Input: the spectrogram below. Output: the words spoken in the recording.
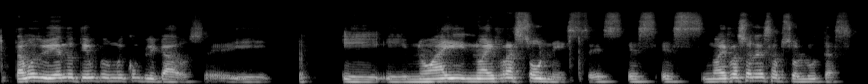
estamos viviendo tiempos muy complicados eh, y, no, hay, no hay razones, es, no hay razones absolutas.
